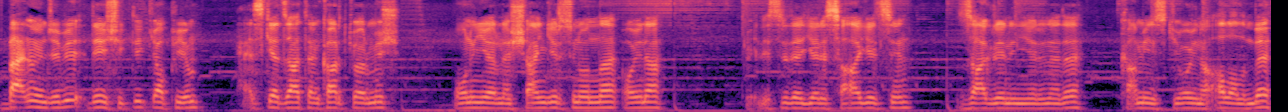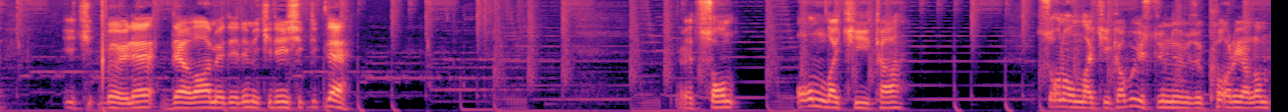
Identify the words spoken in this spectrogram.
Ben önce bir değişiklik yapayım. Hesket zaten kart görmüş. Onun yerine Şen girsin onunla oyna. Pelistri de geri sağa geçsin. Zagre'nin yerine de Kaminski oyuna alalım ve iki, böyle devam edelim iki değişiklikle. Evet son 10 dakika. Son 10 dakika bu üstünlüğümüzü koruyalım.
